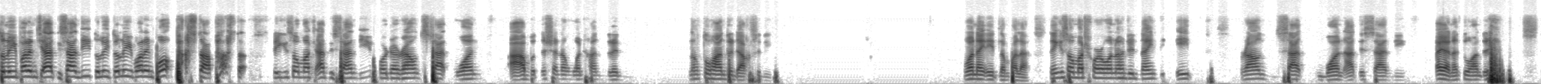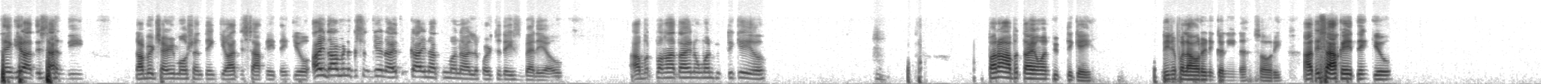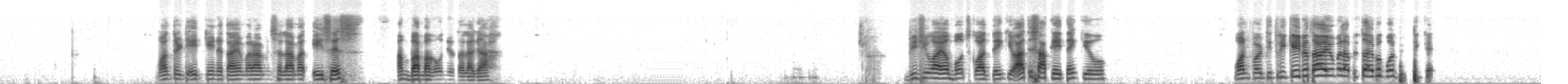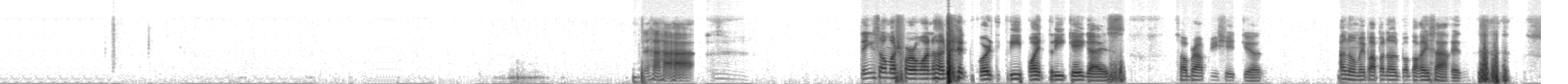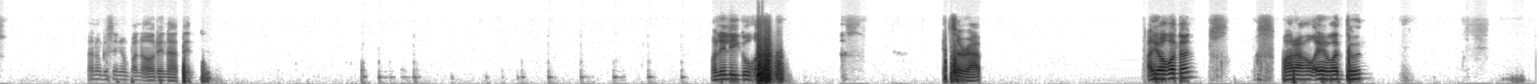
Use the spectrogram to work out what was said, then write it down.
Tuloy pa rin si Ate Sandy. Tuloy-tuloy pa rin po. Pasta, pasta. Thank you so much, Ate Sandy, for the round chat one. Aabot na siya ng 100, ng 200 actually. 198 lang pala. Thank you so much for 198 round sat 1 Ate Sandy. Ayan, nag 200. thank you Ate Sandy. Cover Cherry Motion, thank you Ate Saki, thank you. Ay, dami nag-send kayo na. I think kaya natin manalo for today's video. Abot pa nga tayo ng 150k oh. Parang abot tayo 150k. Hindi niyo pala ako rinig kanina. Sorry. Ate Saki, thank you. 138k na tayo. Maraming salamat, Aces. Ang babangon nyo talaga. BGYO Boat Squad, thank you. Ate Sake, thank you. 143k na tayo. Malapit tayo mag 150k. Thank you so much for 143.3k guys. Sobrang appreciate ko yun. Ano, may papanood pa ba kayo sa akin? Anong gusto niyong panoorin natin? Maliligo ka. It's a wrap. Ayoko nun. Para akong ewan dun.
